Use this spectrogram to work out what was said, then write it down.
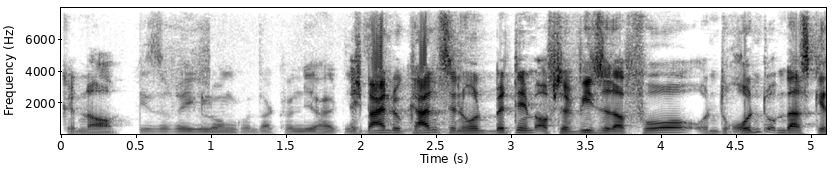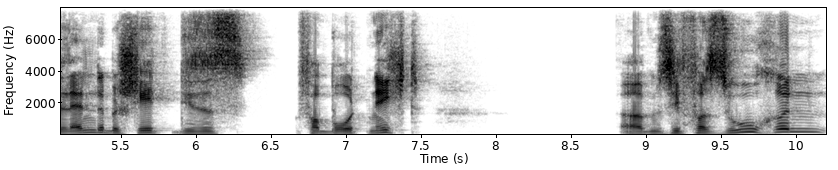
genau. Diese Regelung. Und da können die halt nicht. Ich meine, du kannst den Hund mitnehmen auf der Wiese davor und rund um das Gelände besteht dieses Verbot nicht. Ähm, sie versuchen,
